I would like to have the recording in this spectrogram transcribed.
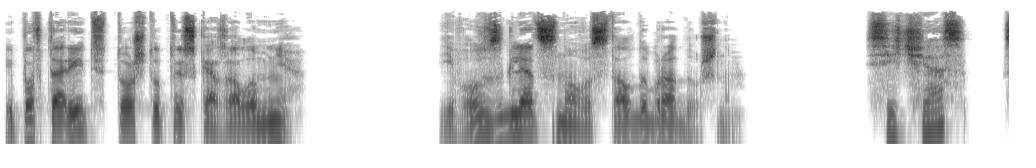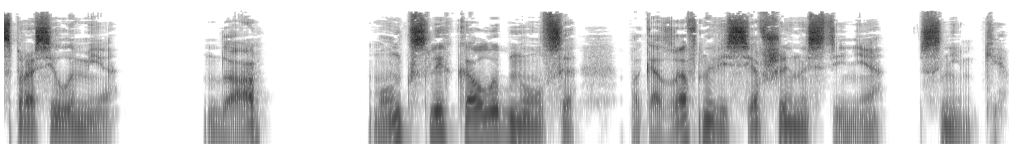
и повторить то, что ты сказала мне?» Его взгляд снова стал добродушным. «Сейчас?» — спросила Мия. «Да». Мунк слегка улыбнулся, показав на висевшие на стене снимки.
